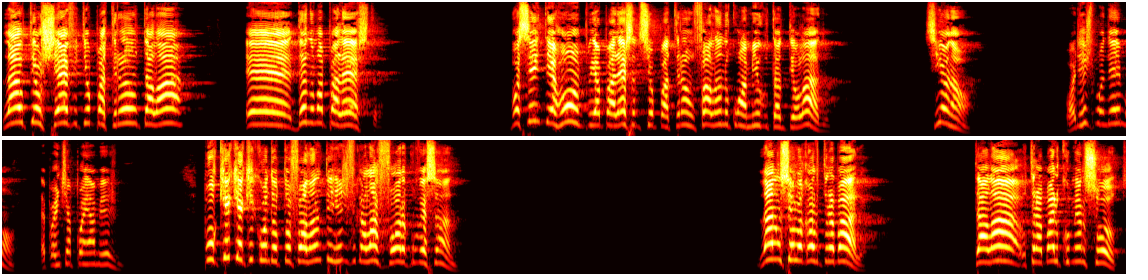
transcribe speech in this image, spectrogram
Lá o teu chefe, o teu patrão está lá é, dando uma palestra. Você interrompe a palestra do seu patrão falando com um amigo que está do teu lado? Sim ou não? Pode responder, irmão. É para a gente apanhar mesmo. Por que, que aqui, quando eu estou falando, tem gente que fica lá fora conversando? Lá no seu local de trabalho. Está lá o trabalho comendo solto.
